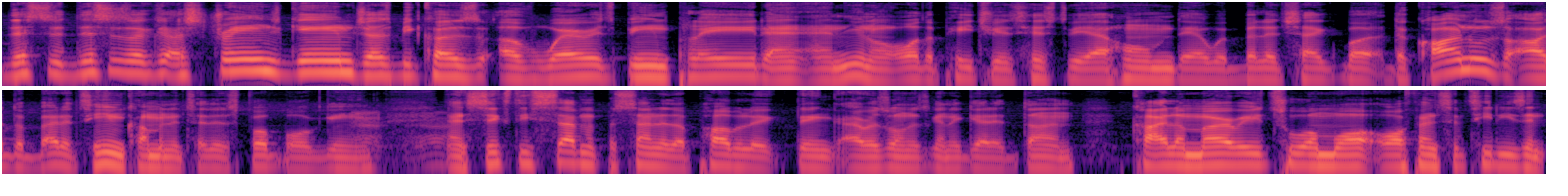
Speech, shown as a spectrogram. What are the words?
this is this is a, a, strange game just because of where it's being played and, and you know all the Patriots history at home there with Belichick. But the Cardinals are the better team coming into this football game, yeah, yeah. and sixty-seven percent of the public think Arizona's going to get it done. Kyler Murray, two or more offensive TDs in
